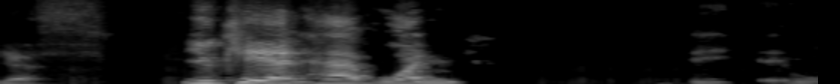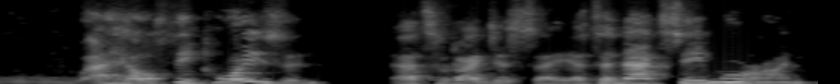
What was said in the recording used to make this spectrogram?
Yes. You can't have one a healthy poison. That's what I just say. It's an oxymoron.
